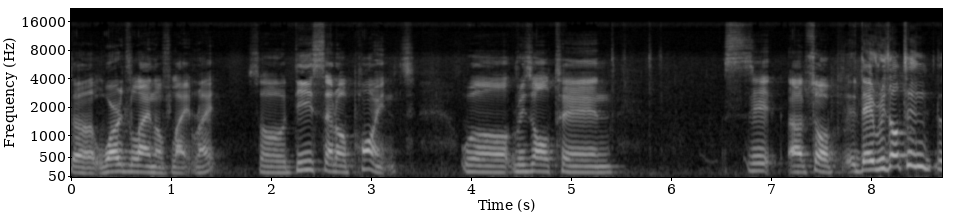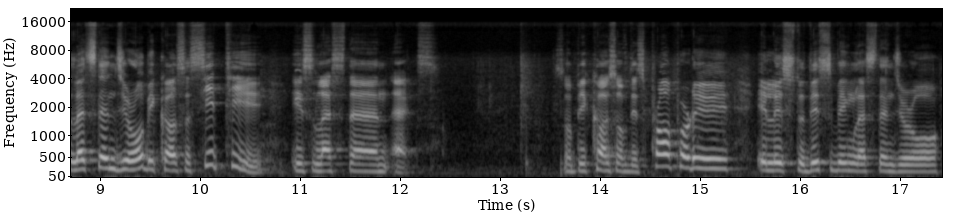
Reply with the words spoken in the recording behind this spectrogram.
the world line of light, right? So these set of points will result in, uh, so they result in less than zero because CT is less than X. So because of this property, it leads to this being less than zero.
